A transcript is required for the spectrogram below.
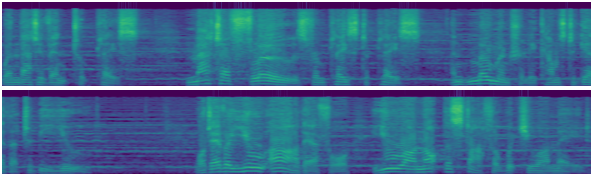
when that event took place. Matter flows from place to place, and momentarily comes together to be you. Whatever you are, therefore, you are not the stuff of which you are made.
